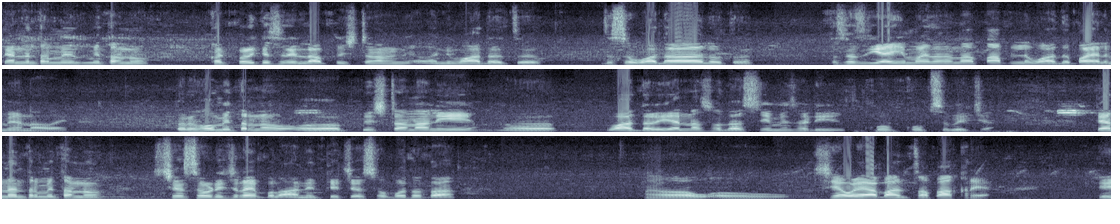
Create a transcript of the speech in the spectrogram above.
त्यानंतर मी मित्रांनो खटपळ केसरीला पिस्टन आणि वादळचं जसं वादळ आलं होतं तसंच याही मैदानात आपल्याला वादळ पाहायला मिळणार आहे. तर हो मित्रांनो पिस्टन आणि वादळ यांना सुद्धा सेमीसाठी खूप खूप शुभेच्छा. त्यानंतर मित्रांनो शेसवडीची रायफल आणि त्याच्यासोबत होता शेवळ्या बांचा पाखऱ्या. हे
